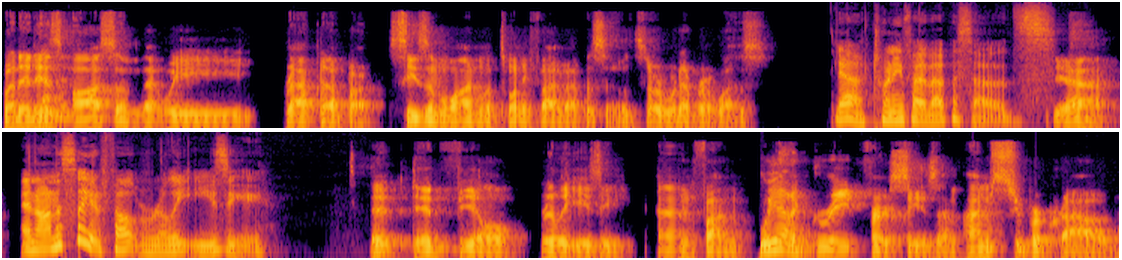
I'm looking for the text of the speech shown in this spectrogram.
But it is awesome that we wrapped up our season one with 25 episodes or whatever it was. Yeah, 25 episodes. Yeah, And honestly, it felt really easy. It did feel really easy and fun. We had a great first season. I'm super proud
